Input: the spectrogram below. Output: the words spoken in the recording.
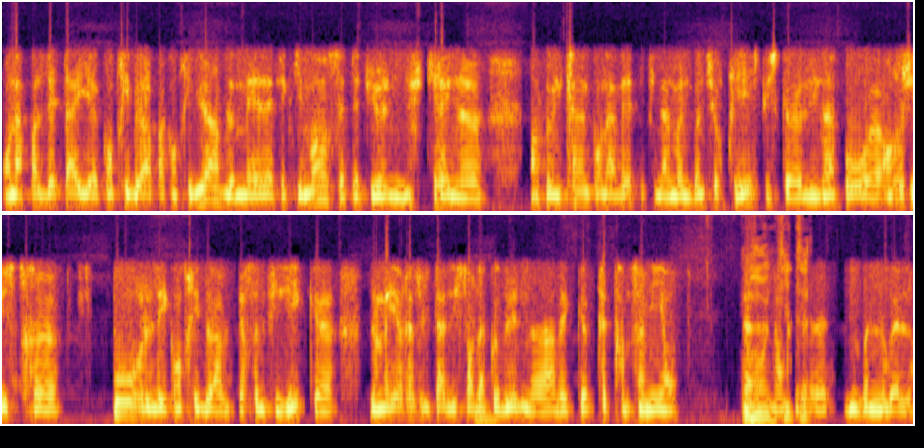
on n'a pas le détail contribuable pas contribuable, mais effectivement c'était une, je dirais une, un peu une crainte qu'on avait, puis finalement une bonne surprise puisque les impôts euh, enregistrent pour les contribuables personnes physiques euh, le meilleur résultat de l'histoire de la commune euh, avec près de 35 millions. Bon, donc petite- c'est une bonne nouvelle.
